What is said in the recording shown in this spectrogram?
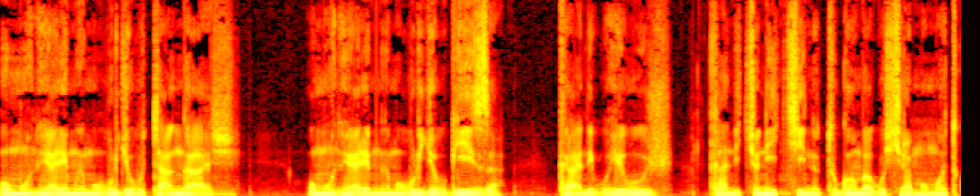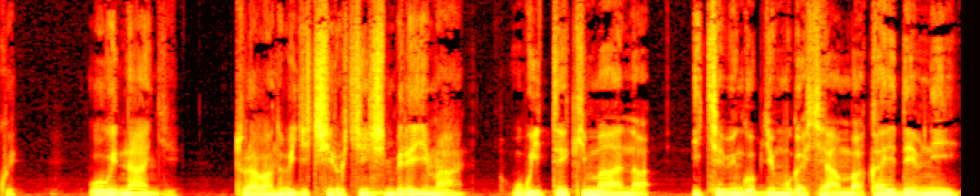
Umuntu yaremwe mu buryo butangaje umuntu yaremwe mu buryo bwiza kandi buhebuje. Kandi icyo ni ikintu tugomba gushyira mu mutwe. Wowe nanjye turi abantu b'igiciro cyinshi imbere y'imana. Uwiteka imana ikeba ingobyi mu gashyamba ka edeni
